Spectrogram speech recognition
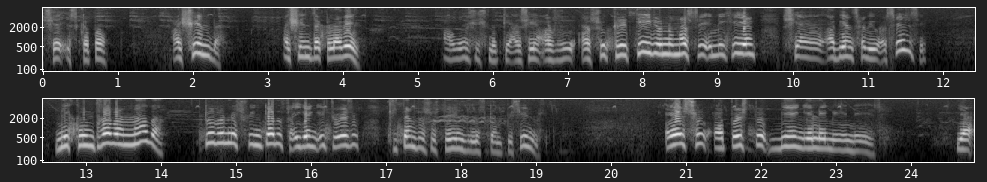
se ha escapado. Hacienda, Hacienda Clavel. A veces lo que hacían, a su, criterio nomás se elegían si habían sabido hacerse. Ni compraban nada. Todos los fincados habían hecho eso, quitando sus terrenos de los campesinos. Eso ha puesto bien el MNS. Ya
